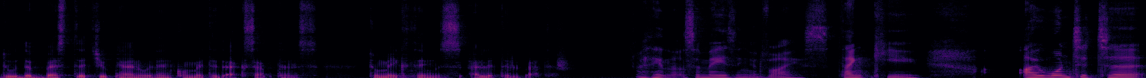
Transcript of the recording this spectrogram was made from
do the best that you can within committed acceptance to make things a little better. I think that's amazing advice. Thank you. I wanted to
